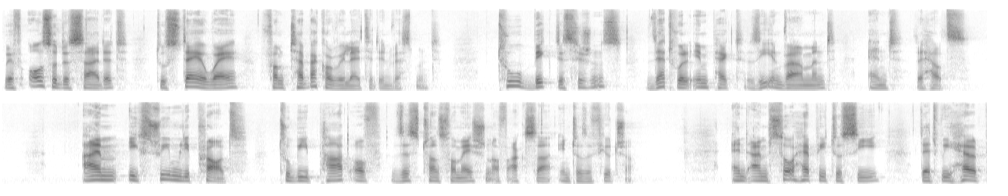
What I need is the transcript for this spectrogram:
We have also decided to stay away from tobacco-related investment. Two big decisions that will impact the environment and the health. I'm extremely proud to be part of this transformation of AXA into the future. And I'm so happy to see that we help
